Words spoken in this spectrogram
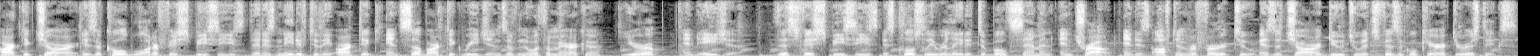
Arctic char is a cold water fish species that is native to the Arctic and subarctic regions of North America, Europe, and Asia. This fish species is closely related to both salmon and trout and is often referred to as a char due to its physical characteristics.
